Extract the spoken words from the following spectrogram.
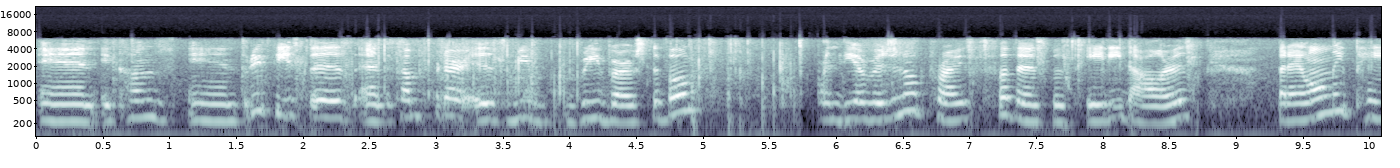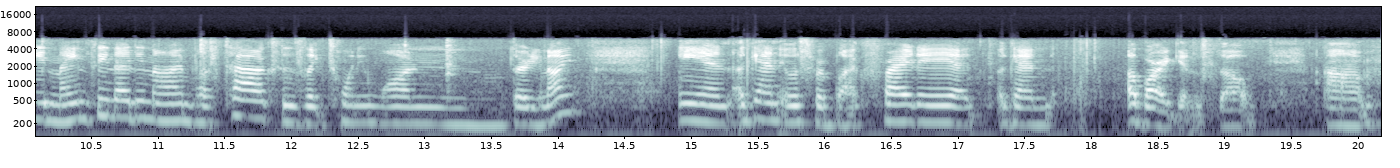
And it comes in three pieces and the comforter is re reversible and the original price for this was $80 but I only paid $19.99 plus tax is like $21.39 and again it was for Black Friday again a bargain so um,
